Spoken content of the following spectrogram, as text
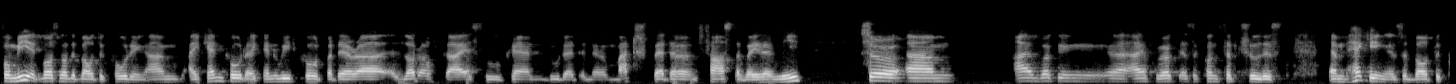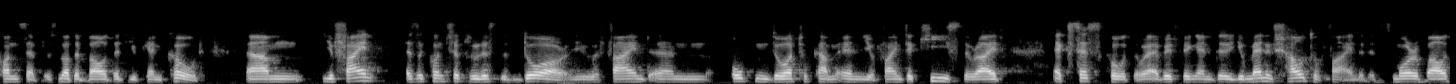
for me, it was not about the coding. I'm, I can code, I can read code, but there are a lot of guys who can do that in a much better, and faster way than me. So um, I'm working. Uh, I've worked as a conceptualist. Um, hacking is about the concept. It's not about that you can code. Um, you find as a conceptualist a door. You find an open door to come in. You find the keys, the right access codes, or everything, and uh, you manage how to find it. It's more about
